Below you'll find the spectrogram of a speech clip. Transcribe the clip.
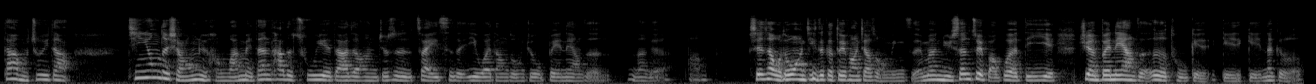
大家有没有注意到，金庸的小龙女很完美，但是她的初夜大家知道，就是在一次的意外当中就被那样子那个啊，现在我都忘记这个对方叫什么名字，有没有？女生最宝贵的第一页，居然被那样子恶徒给给给那个了。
